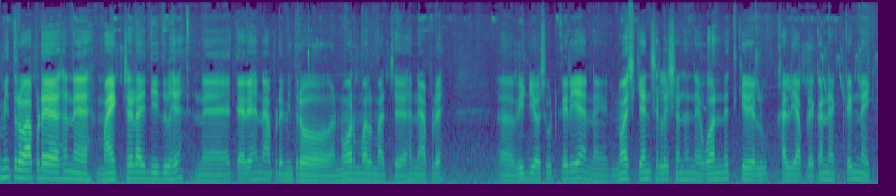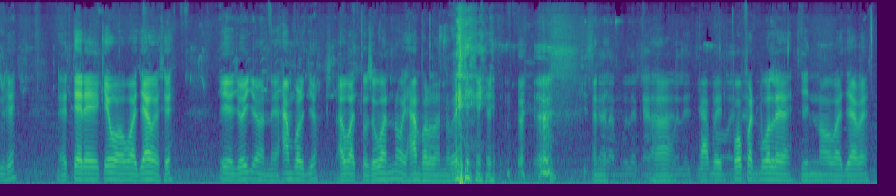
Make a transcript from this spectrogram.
મિત્રો આપણે છે ને માઇક ચડાવી દીધું છે ને અત્યારે છે ને આપણે મિત્રો નોર્મલમાં જ છે ને આપણે વીડિયો શૂટ કરીએ અને નોઇસ કેન્સલેશન છે ને ઓન નથી કરેલું. ખાલી આપણે કનેક્ટ કરી નાખ્યું છે. ને અત્યારે કેવો અવાજ આવે છે એ જોઈજો અને સાંભળજો. અવાજ તો જોવાનો ન હોય સાંભળવાનો હોય. અને હા કાબેટ પોપટ બોલે જીનનો અવાજ આવે.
